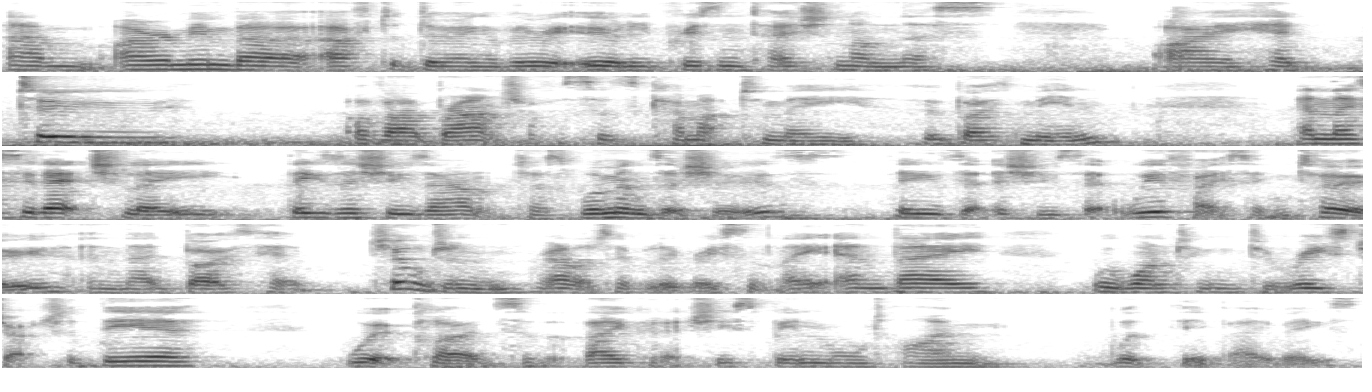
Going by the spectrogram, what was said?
Um, I remember after doing a very early presentation on this, I had two of our branch officers come up to me, who are both men, and they said, actually, these issues aren't just women's issues, these are issues that we're facing too. And they'd both had children relatively recently, and they were wanting to restructure their workload so that they could actually spend more time with their babies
